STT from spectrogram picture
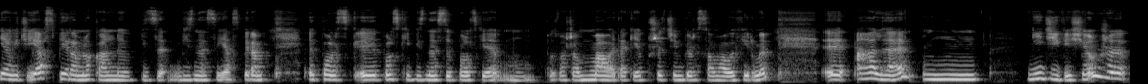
ja wiecie, ja wspieram lokalne biznesy, ja wspieram y, polskie, y, polskie biznesy, polskie, mm, zwłaszcza małe takie przedsiębiorstwa, małe firmy, ale mm, nie dziwię się, że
